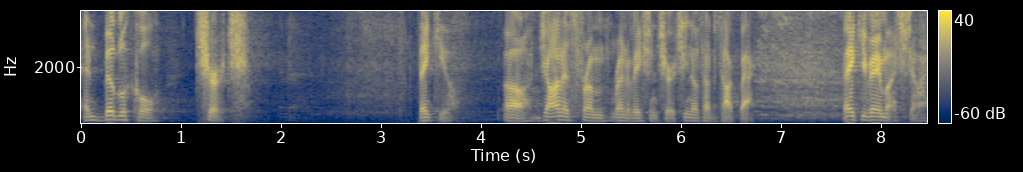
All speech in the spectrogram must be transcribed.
and biblical church. Thank you. Oh, John is from Renovation Church. He knows how to talk back. Thank you very much, John.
